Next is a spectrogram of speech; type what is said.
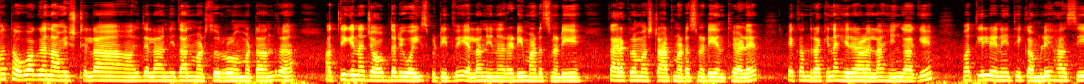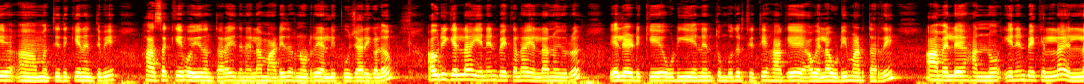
ಮತ್ತು ಅವಾಗ ನಾವು ಇಷ್ಟೆಲ್ಲ ಇದೆಲ್ಲ ನಿಧಾನ ಮಾಡಿಸೋರು ಮಠ ಅಂದ್ರೆ ಅತ್ತಿಗಿನ ಜವಾಬ್ದಾರಿ ವಹಿಸ್ಬಿಟ್ಟಿದ್ವಿ. ಎಲ್ಲ ನೀನು ರೆಡಿ ಮಾಡಿಸ್ ನಡಿ ಕಾರ್ಯಕ್ರಮ ಸ್ಟಾರ್ಟ್ ಮಾಡಿಸ್ ನಡಿ ಅಂಥೇಳಿ ಯಾಕಂದ್ರೆ ಆಕಿನ ಹಿರಿಯಾಳೆಲ್ಲ ಹೀಗಾಗಿ ಮತ್ತು ಇಲ್ಲಿ ಏನೈತಿ ಕಂಬಳಿ ಹಾಸಿ ಮತ್ತು ಇದಕ್ಕೆ ಏನಂತೀವಿ, ಹಾಸಕ್ಕೆ ಹೊಯ್ಯೋದಂತಾರೆ ಇದನ್ನೆಲ್ಲ ಮಾಡಿದ್ರು ನೋಡ್ರಿ ಅಲ್ಲಿ ಪೂಜಾರಿಗಳು. ಅವರಿಗೆಲ್ಲ ಏನೇನು ಬೇಕಲ್ಲ ಎಲ್ಲನೂ ಇವರು, ಎಲೆ ಅಡಿಕೆ, ಉಡಿ ಏನೇನು ತುಂಬುದಿರ್ತೈತಿ, ಹಾಗೆ ಅವೆಲ್ಲ ಉಡಿ ಮಾಡ್ತಾರ್ರಿ. ಆಮೇಲೆ ಹಣ್ಣು ಏನೇನು ಬೇಕೆಲ್ಲ ಎಲ್ಲ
